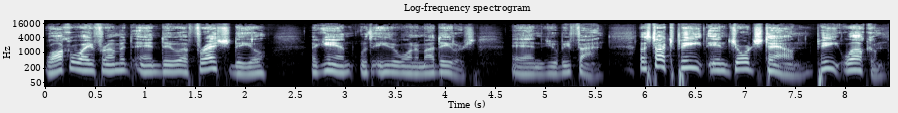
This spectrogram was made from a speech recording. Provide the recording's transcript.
walk away from it, and do a fresh deal again with either one of my dealers, and you'll be fine. Let's talk to Pete in Georgetown. Pete, welcome.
